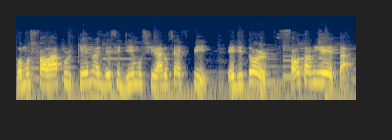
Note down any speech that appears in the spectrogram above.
Vamos falar por que nós decidimos tirar o CFP. Editor, solta a vinheta!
